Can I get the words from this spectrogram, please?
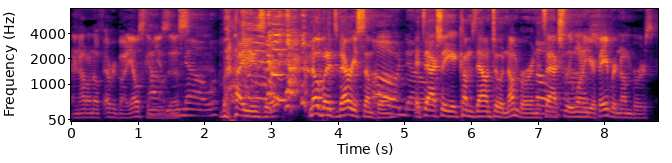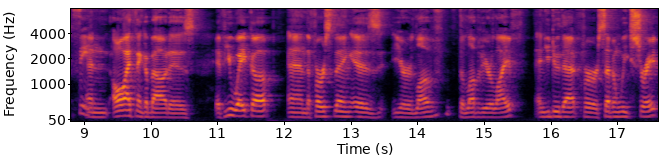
and I don't know if everybody else can use this. No. But I use it. no, but it's very simple. Oh, no. It's actually it comes down to a number, and it's Oh, actually one of your favorite numbers. See. And all I think about is if you wake up and the first thing is your love, the love of your life, and you do that for seven weeks straight,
